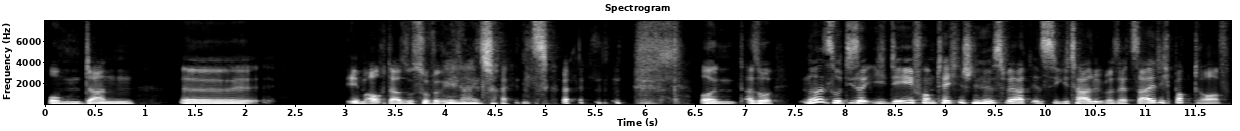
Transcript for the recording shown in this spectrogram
um dann äh, eben auch da so souverän entscheiden zu können. Und also, ne, so diese Idee vom technischen Hilfswerk ins Digitale übersetzt, da hätte ich Bock drauf.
